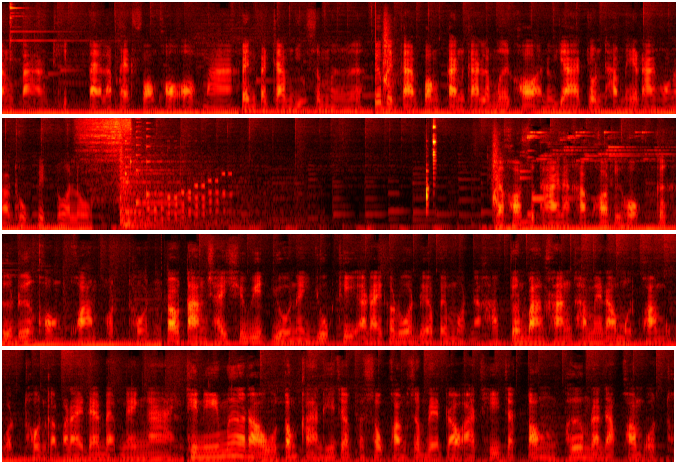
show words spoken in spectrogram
ต่างๆ ที่แต่ละแพลตฟอร์มเขาออกมา เป็นประจำอยู่เสมอ เพื่อเป็นการป้องกันการละเมิดข้ออนุญาตจนทำให้ร้านของเราถูกปิดตัวลง และข้อสุดท้ายนะครับ ข้อที่ 6 ก็คือเรื่องของความอดทน เราต่างใช้ชีวิตอยู่ในยุคที่อะไรก็รวดเร็วไปหมดนะครับ จนบางครั้งทำให้เราหมดความอดทนกับอะไรได้แบบง่าย ๆ ทีนี้เมื่อเราต้องการที่จะประสบความสำเร็จเราอาจที่จะต้องเพิ่มระดับความอดท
